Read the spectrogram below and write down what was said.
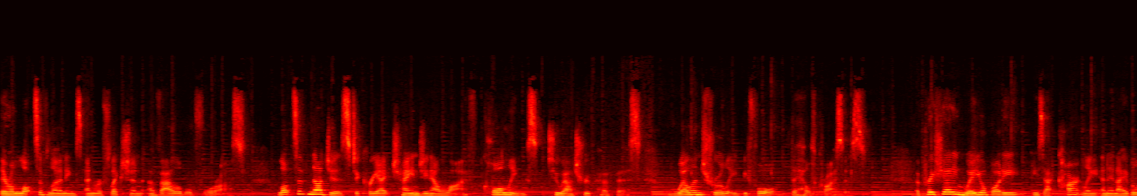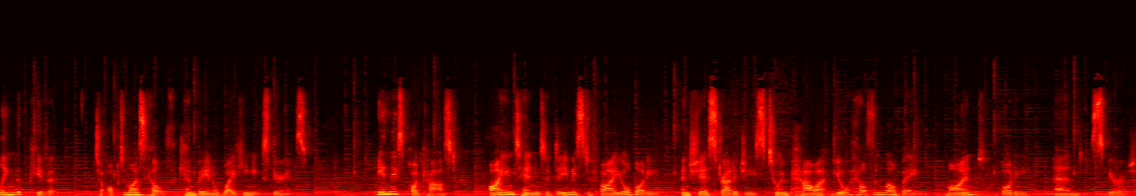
there are lots of learnings and reflection available for us. Lots of nudges to create change in our life, callings to our true purpose, well and truly before the health crisis. Appreciating where your body is at currently and enabling the pivot to optimize health can be an awakening experience. In this podcast, I intend to demystify your body and share strategies to empower your health and well-being, mind, body, and spirit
